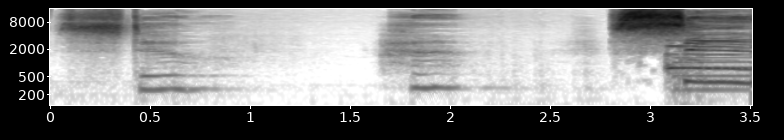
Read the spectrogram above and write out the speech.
still have sin.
